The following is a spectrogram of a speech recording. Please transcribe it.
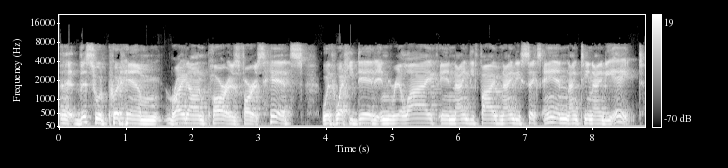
Uh, this would put him right on par as far as hits with what he did in real life in 95, 96, and 1998.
